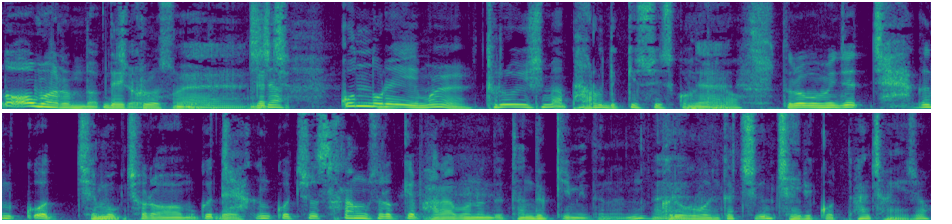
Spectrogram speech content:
너무 아름답죠. 네, 그렇습니다. 네. 진짜 그러니까 꽃노래임을 들으시면 바로 느낄 수 있을 것 네. 같아요. 들어보면 이제 작은 꽃 제목처럼 그 네. 작은 꽃을 사랑스럽게 바라보는 듯한 느낌이 드는. 네. 그러고 보니까 지금 제비꽃 한창이죠.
